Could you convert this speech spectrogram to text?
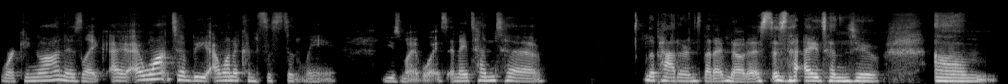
working on is like, I, I want to be, I want to consistently use my voice. And I tend to, the patterns that I've noticed is that I tend to, um,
